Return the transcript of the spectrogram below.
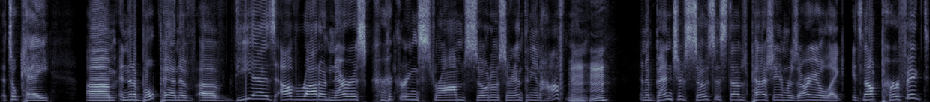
That's okay. Um, and then a bullpen of of Diaz, Alvarado, Neris, Kerkering, Strahm, Soto, Seranthony, and Hoffman. Mm-hmm. And a bench of Sosa, Stubbs, Pache, and Rosario. Like it's not perfect.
